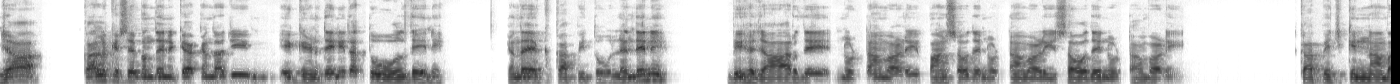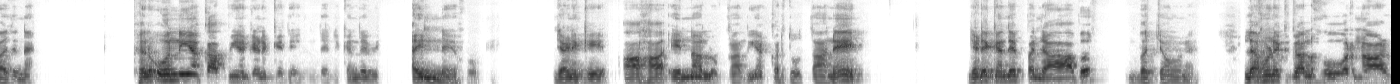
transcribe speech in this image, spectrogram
ਜਾਂ ਕੱਲ ਕਿਸੇ ਬੰਦੇ ਨੇ ਕਿਹਾ, ਕਹਿੰਦਾ ਜੀ ਇਹ ਗਿਣਦੇ ਨਹੀਂ ਤਾਂ ਤੋਲਦੇ ਨੇ, ਕਹਿੰਦਾ ਇੱਕ ਕਾਪੀ ਤੋਲ ਲੈਂਦੇ ਨੇ ਵੀ ਹਜ਼ਾਰ ਦੇ ਨੋਟਾਂ ਵਾਲੀ 500 ਦੇ ਨੋਟਾਂ ਵਾਲੀ 100 ਦੇ ਨੋਟਾਂ ਵਾਲੀ ਕਾਪੀ 'ਚ ਕਿੰਨਾ ਵਜਨ ਹੈ? ਫਿਰ ਉਹਨੀਆਂ ਕਾਪੀਆਂ ਗਿਣ ਕੇ ਦੇ ਦਿੰਦੇ ਨੇ, ਕਹਿੰਦੇ ਵੀ ਇੰਨੇ ਹੋ ਗਏ। ਜਾਣੀ ਕਿ ਆਹਾ ਇਹਨਾਂ ਲੋਕਾਂ ਦੀਆਂ ਕਰਤੂਤਾਂ ਨੇ, ਜਿਹੜੇ ਕਹਿੰਦੇ ਪੰਜਾਬ ਬਚਾਉਣਾ ਲੈ ਹੁਣ ਇੱਕ ਗੱਲ ਹੋਰ ਨਾਲ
